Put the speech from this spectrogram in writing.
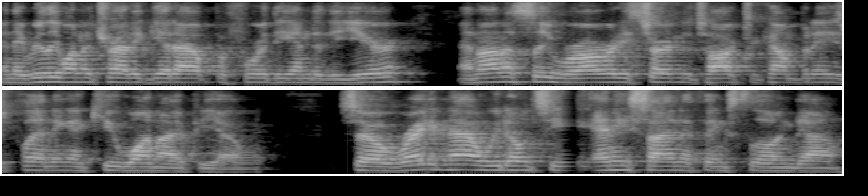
and they really want to try to get out before the end of the year. And honestly, we're already starting to talk to companies planning a Q1 IPO. So right now, we don't see any sign of things slowing down.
